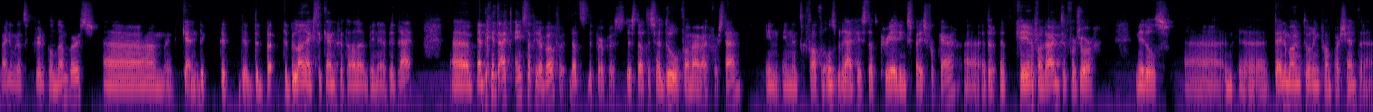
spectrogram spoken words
wij noemen dat critical numbers. Um, ken, de, de, de, de, belangrijkste kengetallen binnen het bedrijf. Um, het begint eigenlijk één stapje daarboven. Dat is de purpose. Dus dat is het doel van waar wij voor staan. In, in het geval van ons bedrijf is dat creating space for care. Uh, het, het, creëren van ruimte voor zorg. Middels uh, telemonitoring van patiënten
